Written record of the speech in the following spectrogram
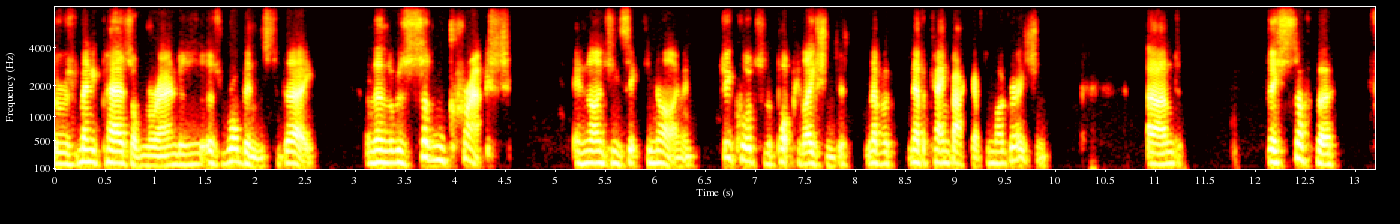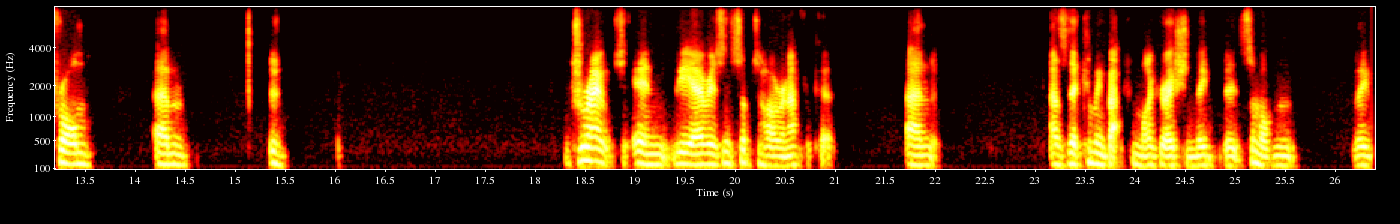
there were as many pairs of them around as, as robins today. And then there was a sudden crash in 1969, and three quarters of the population just never never came back after migration. And they suffer from um, drought in the areas in sub-Saharan Africa. And as they're coming back from migration, they, they some of them they,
